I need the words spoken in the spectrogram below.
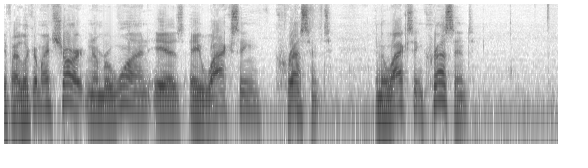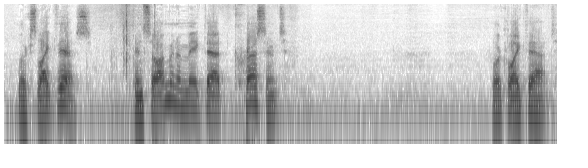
if I look at my chart, number one is a waxing crescent. And the waxing crescent looks like this. And so I'm going to make that crescent look like that.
